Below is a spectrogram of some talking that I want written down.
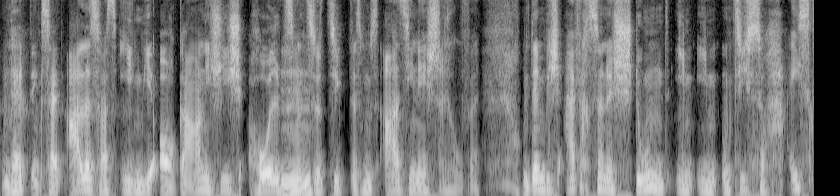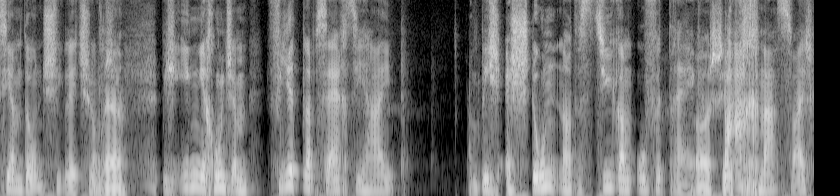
und hat dann gesagt, alles was irgendwie organisch ist, Holz Mhm. und so Zeug, das muss alles in Estrich rauf. Und dann bist du einfach so eine Stunde im, im und es war so heiß am Donnerstag, letzten Donnerstag, bist irgendwie, kommst am Viertel ab 6 Uhr heim und bist eine Stunde noch das Zeug am Auftragen, Oh, shit. bachnass, weißt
